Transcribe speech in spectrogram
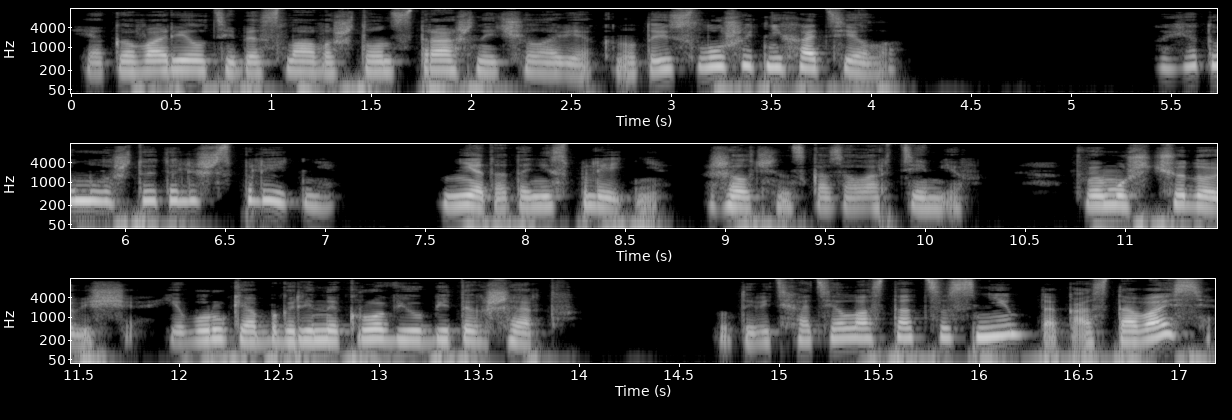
«Я говорил тебе, Слава, что он страшный человек, но ты и слушать не хотела». «Но я думала, что это лишь сплетни», «Нет, это не сплетни», — желчно сказал Артемьев. «Твой муж чудовище, его руки обогрены кровью убитых жертв. Но ты ведь хотела остаться с ним, так оставайся,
